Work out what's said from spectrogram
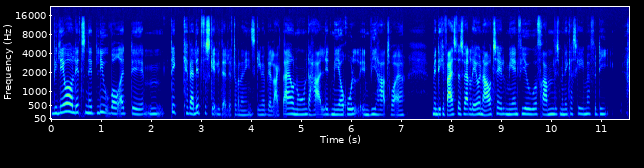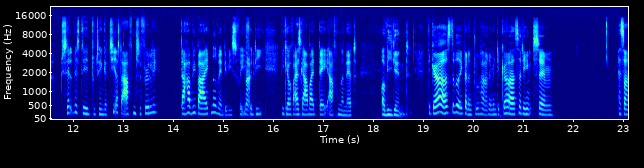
vi lever jo lidt sådan et liv, hvor at, øhm, det kan være lidt forskelligt, alt efter hvordan en schema bliver lagt. Der er jo nogen, der har lidt mere rull, end vi har, tror jeg. Men det kan faktisk være svært at lave en aftale mere end fire uger fremme, hvis man ikke har schema, fordi ja. selv hvis det, du tænker tirsdag aften selvfølgelig, der har vi bare ikke nødvendigvis fri, Nej. fordi vi kan jo faktisk arbejde dag, aften og nat og weekend. Det gør også, det ved jeg ikke, hvordan du har det, men det gør også, at ens... Øh, altså,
